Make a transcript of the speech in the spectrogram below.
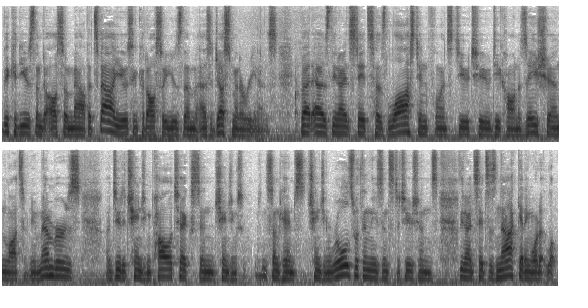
it could use them to also mouth its values and could also use them as adjustment arenas. But as the United States has lost influence due to decolonization, lots of new members, uh, due to changing politics and changing sometimes changing rules within these institutions, the United States is not getting what it lo-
